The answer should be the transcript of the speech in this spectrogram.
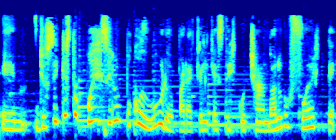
Em, yo sé que esto puede ser un poco duro para aquel que esté escuchando, algo fuerte,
